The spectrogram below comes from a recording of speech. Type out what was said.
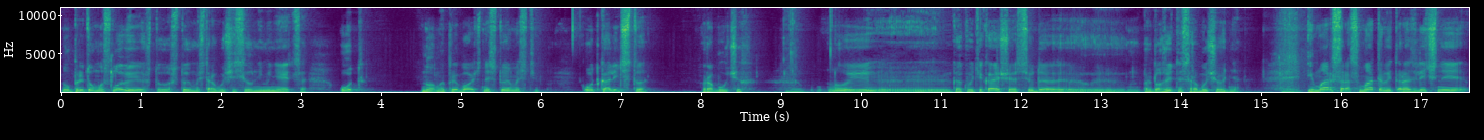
Ну, при том условии, что стоимость рабочей силы не меняется, от нормы прибавочной стоимости, от количества рабочих, ну и э, как вытекающая отсюда э, продолжительность рабочего дня. И Марс рассматривает различные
